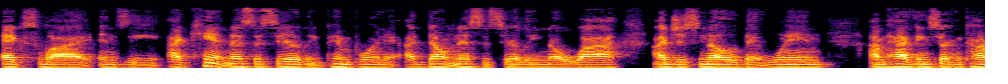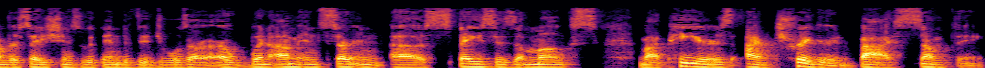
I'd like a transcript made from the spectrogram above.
X, Y, and Z? I can't necessarily pinpoint it. I don't necessarily know why. I just know that when I'm having certain conversations with individuals or, or when I'm in certain uh, spaces amongst my peers, I'm triggered by something.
